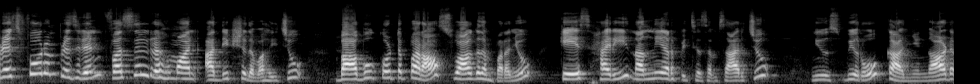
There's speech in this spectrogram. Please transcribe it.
Press forum president Fazal Rahman അധ്യക്ഷത വഹിച്ചു. ബാബു കോട്ടപ്പറ സ്വാഗതം പറഞ്ഞു. കെ ഹരി നന്ദി അർപ്പിച്ച് സംസാരിച്ചു. News bureau Kanhangad.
